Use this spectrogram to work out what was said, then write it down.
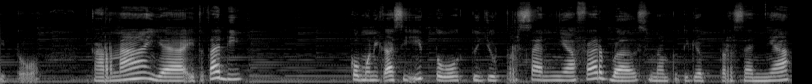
gitu. Karena ya itu tadi komunikasi itu 7%-nya verbal, 93%-nya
